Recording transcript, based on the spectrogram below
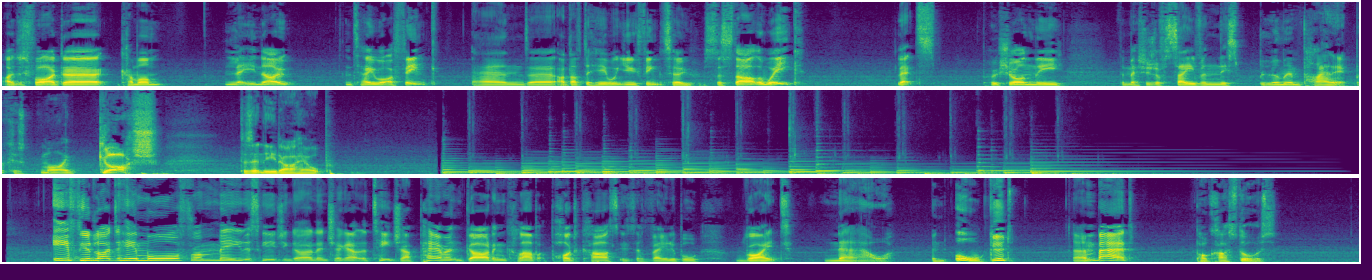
I just thought I'd uh, come on, let you know, and tell you what I think. And uh, I'd love to hear what you think too. It's the start of the week. Let's push on the the message of saving this blooming planet because my gosh, does it need our help? If you'd like to hear more from me, the Skinny Jean Garden, then check out the Teacher Parent Garden Club podcast. It's available right now. And all good and bad podcast stores.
